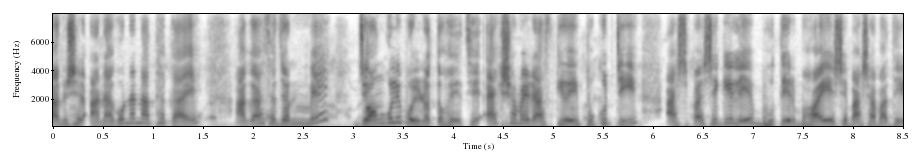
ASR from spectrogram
মানুষের আনাগোনা না থাকায় আগাছা জন্মে জঙ্গলে পরিণত হয়েছে। এক সময় রাজকীয় এই পুকুরটি আশপাশে গেলে ভূতের ভয়ে এসে বাসা বাঁধে।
